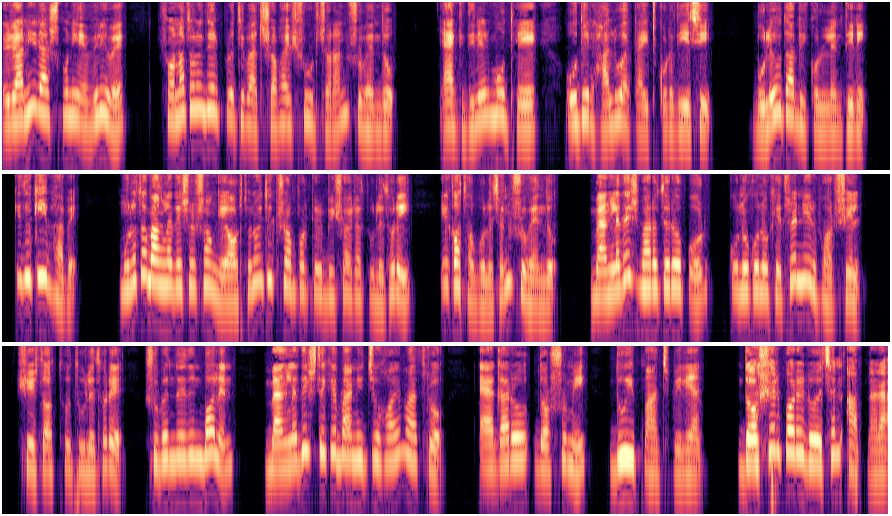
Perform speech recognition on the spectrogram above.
রানী রাসমণি এভিনিউয়ে সনাতনীদের প্রতিবাদ সভায় সুর চড়ান শুভেন্দু। একদিনের মধ্যে ওদের হালুয়া টাইট করে দিয়েছি, বলেও দাবি করলেন তিনি। কিন্তু কীভাবে? মূলত বাংলাদেশের সঙ্গে অর্থনৈতিক সম্পর্কের বিষয়টা তুলে ধরেই কথা বলেছেন শুভেন্দু। বাংলাদেশ ভারতের ওপর কোনো কোনো ক্ষেত্রে নির্ভরশীল। সে তথ্য তুলে ধরে শুভেন্দু এদিন বলেন, বাংলাদেশ থেকে বাণিজ্য হয় মাত্র এগারো দশমিক দুই পাঁচ বিলিয়ন। দশের পরে রয়েছেন আপনারা।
